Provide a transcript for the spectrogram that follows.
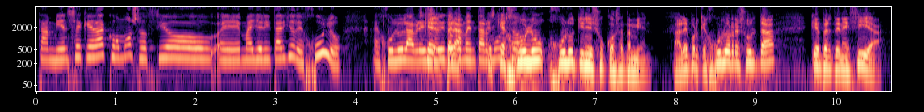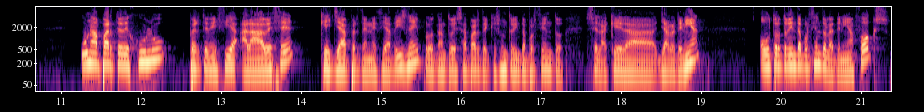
también se queda como socio eh, mayoritario de Hulu. A Hulu la habréis Es que, oído espera, comentar es mucho. que Hulu, Hulu tiene su cosa también, ¿vale? Porque Hulu resulta que pertenecía, una parte de Hulu pertenecía a la ABC, que ya pertenece a Disney, por lo tanto esa parte, que es un 30%, se la queda, ya la tenía. Otro 30% la tenía Fox,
